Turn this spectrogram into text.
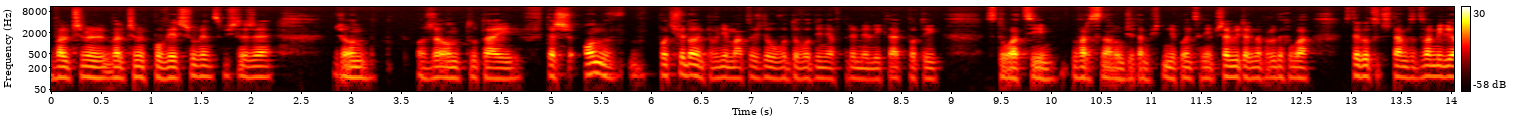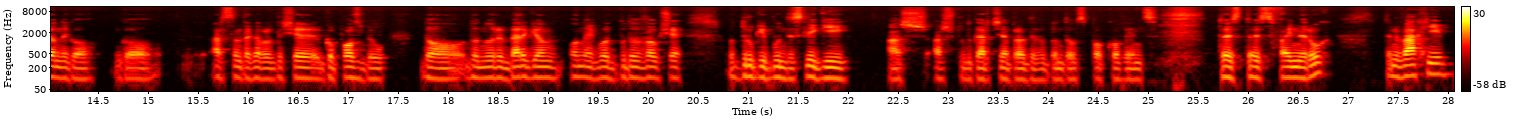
walczymy, walczymy w powietrzu, więc myślę, że, że on że on tutaj też on podświadomie pewnie ma coś do udowodnienia w Premier League, tak? Po tej sytuacji w Arsenalu, gdzie tam się nie końca nie przebił, tak naprawdę chyba z tego co czytałem, za 2 miliony go, go Arsenal tak naprawdę się go pozbył do, do Nurembergi. On, on jakby odbudowywał się od drugiej Bundesligi, aż, aż w Stuttgarcie naprawdę wyglądał spoko, więc to jest, to jest fajny ruch. Ten Wahi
